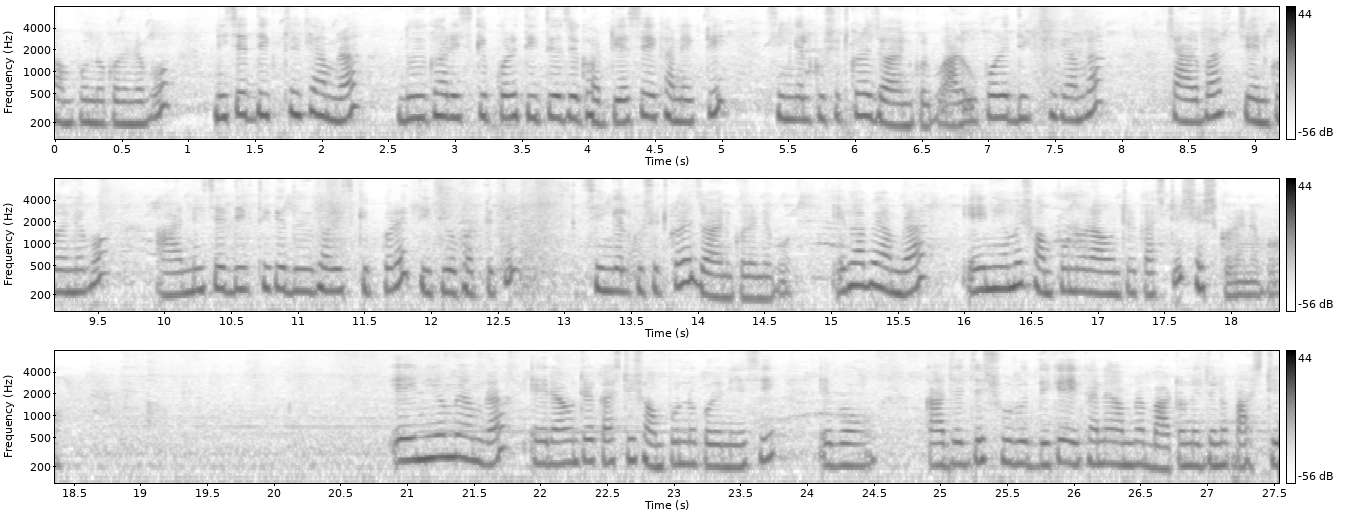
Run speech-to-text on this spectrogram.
সম্পূর্ণ করে নেব। নিচের দিক থেকে আমরা দুই ঘর স্কিপ করে তৃতীয় যে ঘরটি আছে, এখানে একটি সিঙ্গেল কুশিট করে জয়েন করব। আর উপরের দিক থেকে আমরা চারবার চেন করে নেব। আর নিচের দিক থেকে দুই ঘর স্কিপ করে তৃতীয় ঘরটিতে সিঙ্গেল কুশিট করে জয়েন করে নেব। এভাবে আমরা এই নিয়মে সম্পূর্ণ রাউন্ডের কাজটি শেষ করে নেব। এই নিয়মে আমরা এই রাউন্ডের কাজটি সম্পূর্ণ করে নিয়েছি এবং কাজের যে শুরুর দিকে এখানে আমরা বাটনের জন্য পাঁচটি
